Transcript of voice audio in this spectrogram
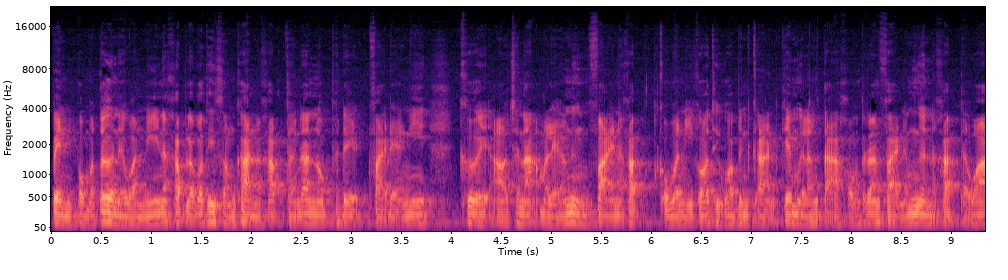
เป็นโปรโมเตอร์ในวันนี้นะครับแล้วก็ที่สำคัญนะครับทางด้านนพเดชฝ่ายแดงนี่เคยเอาชนะมาแล้ว1ไฟล์นะครับก็วันนี้ก็ถือว่าเป็นการแก้มือล้างตาของทางด้านฝ่ายน้ำเงินนะครับแต่ว่า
